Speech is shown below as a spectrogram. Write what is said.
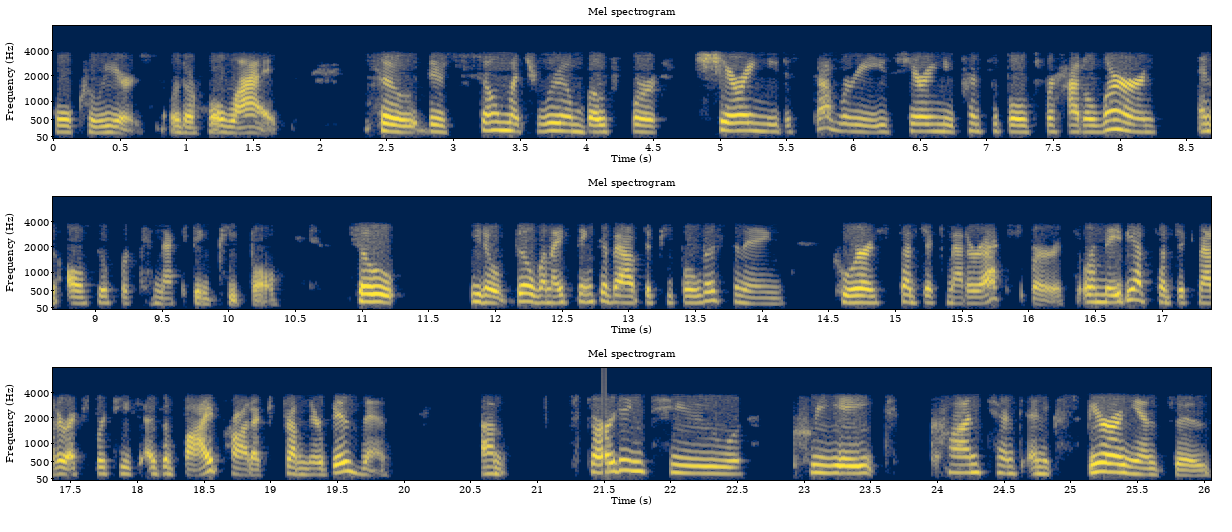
whole careers or their whole lives. So there's so much room both for sharing new discoveries, sharing new principles for how to learn, and also for connecting people. So, you know, Bill, when I think about the people listening who are subject matter experts or maybe have subject matter expertise as a byproduct from their business, um, starting to create content and experiences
